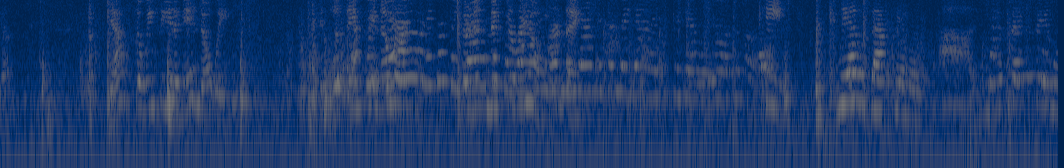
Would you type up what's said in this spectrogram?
yes. Yeah, so we see it again, don't we? It's the same three numbers. They're just mixed around, aren't they? Keith. We have a fact family. Ah, we have a fact family.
